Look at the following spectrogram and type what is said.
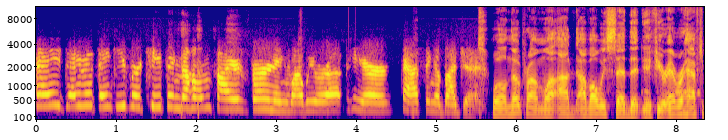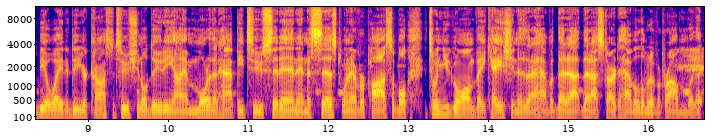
Hey, David, thank you for keeping the home fires burning while we were up here passing a budget. Well, no problem. Well, I, have always said that if you ever have to be away to do your constitutional duty, I am more than happy to sit in and assist whenever possible. It's when you go on vacation is that I have that I, that I start to have a little bit of a problem with it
